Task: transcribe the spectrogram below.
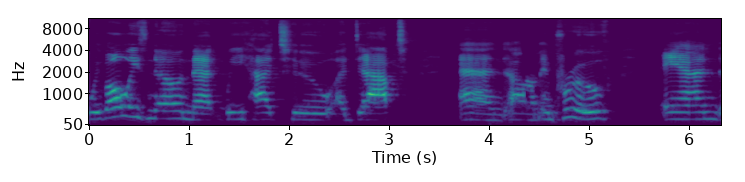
We've always known that we had to adapt and um, improve, and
